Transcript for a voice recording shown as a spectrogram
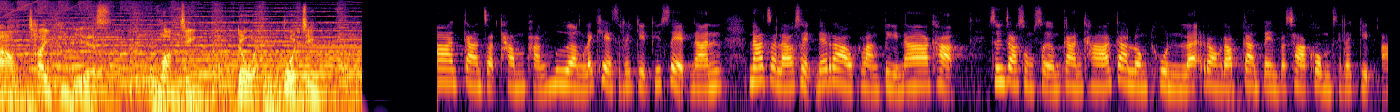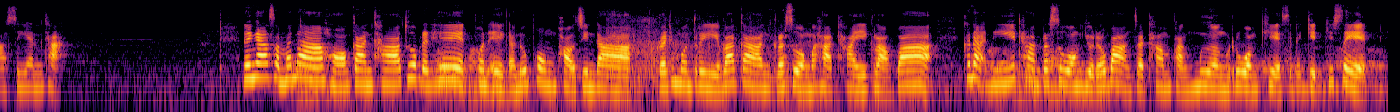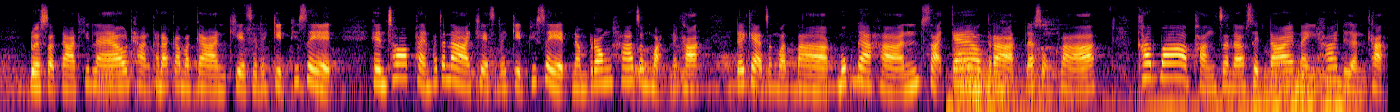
ข่าวไทย PBS ความจริงโดยตัวจริง การจัดทำผังเมืองและเขตเศรษฐกิจพิเศษนั้น น่าจะแล้วเสร็จได้ราวกลางปีหน้าค่ะ ซึ่งจะส่งเสริมการค้าการลงทุนและรองรับการเป็นประชาคมเศรษฐกิจอาเซียนค่ะในงานสัมมนาหอการค้าทั่วประเทศพลเอกอนุพงศ์เผ่าจินดา รัฐมนตรีว่าการกระทรวงมหาดไทยกล่าวว่า ขณะนี้ทางกระทรวงอยู่ระหว่างจัดทำผังเมืองรวมเขตเศรษฐกิจพิเศษ โดยสัปดาห์ที่แล้วทางคณะกรรมการเขตเศรษฐกิจพิเศษ เห็นชอบแผนพัฒนาเขตเศรษฐกิจพิเศษนำร่อง 5 จังหวัดนะคะ ได้แก่จังหวัดตาก มุกดาหารสระแก้ว ตราด และสงขลา คาดว่าผังจะแล้วเสร็จได้ใน 5 เดือนค่ะ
